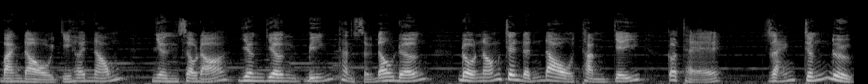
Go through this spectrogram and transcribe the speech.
Ban đầu chỉ hơi nóng, nhưng sau đó dần dần biến thành sự đau đớn, độ nóng trên đỉnh đầu thậm chí có thể ráng trứng được.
